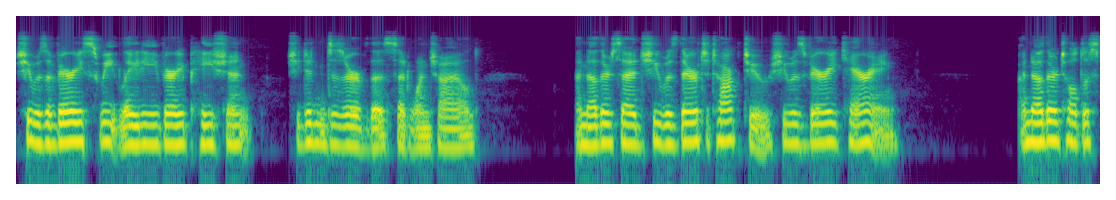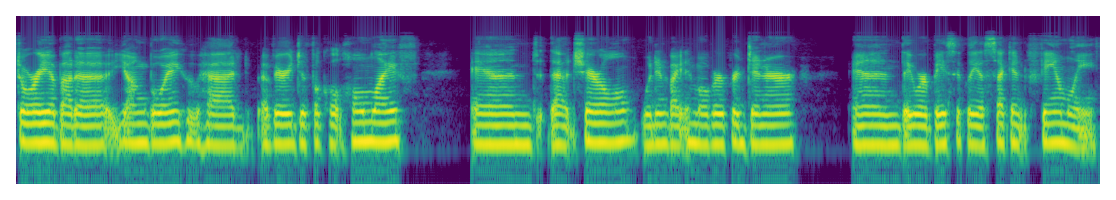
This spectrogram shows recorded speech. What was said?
She was a very sweet lady, very patient. She didn't deserve this, said one child. Another said she was there to talk to. She was very caring. Another told a story about a young boy who had a very difficult home life and that Cheryl would invite him over for dinner and they were basically a second family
